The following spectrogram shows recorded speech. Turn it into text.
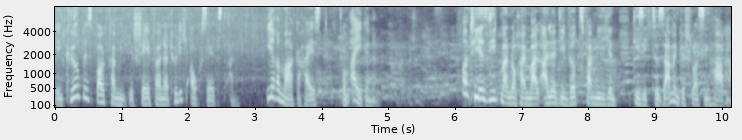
Den Kürbis baut Familie Schäfer natürlich auch selbst an. Ihre Marke heißt vom eigenen. Und hier sieht man noch einmal alle die Wirtsfamilien, die sich zusammengeschlossen haben.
